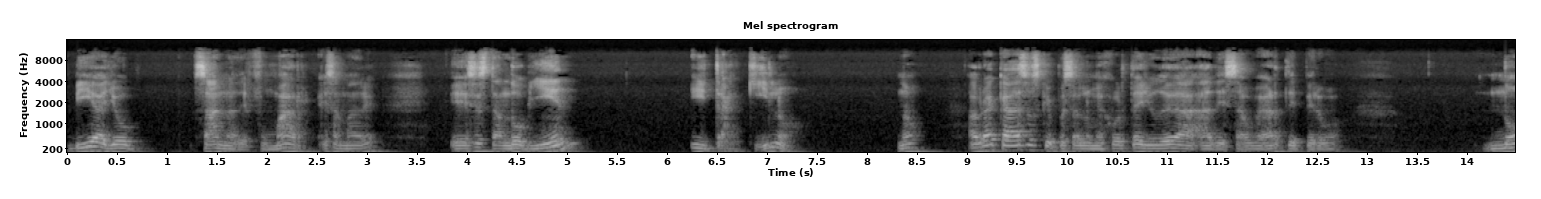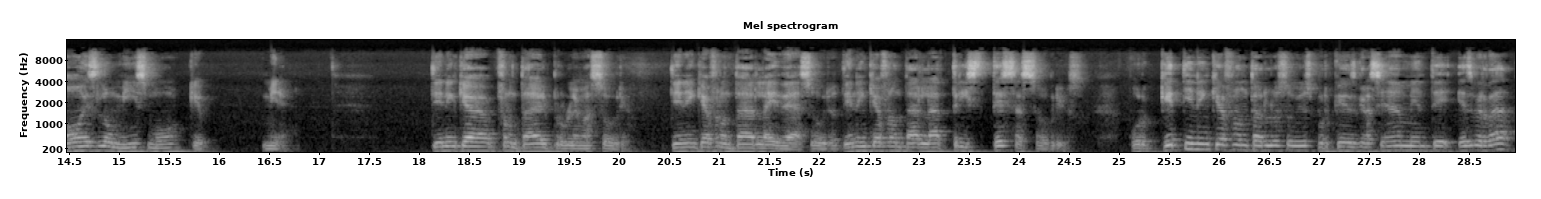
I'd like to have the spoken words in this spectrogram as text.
vía yo sana de fumar esa madre es estando bien y tranquilo. ¿No? Habrá casos que pues a lo mejor te ayude a, a desahogarte, pero no es lo mismo que, miren, tienen que afrontar el problema sobrio, tienen que afrontar la idea sobrio, tienen que afrontar la tristeza sobrios. ¿Por qué tienen que afrontar los sobrios? Porque desgraciadamente es verdad.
